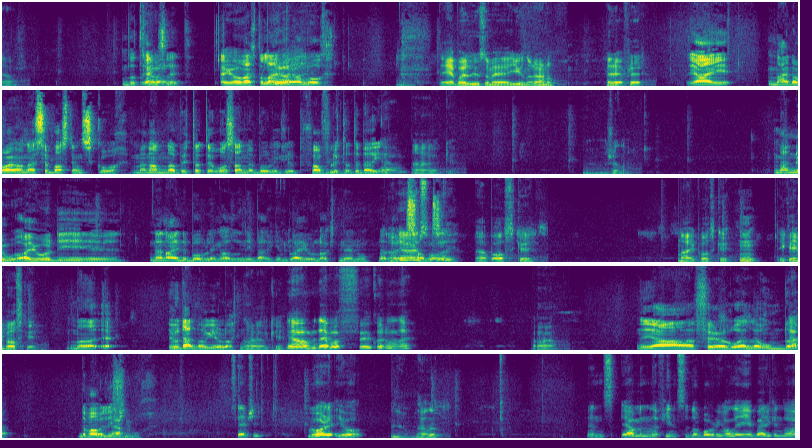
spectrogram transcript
ja. Det trengs Ja. litt. Jeg har vært alene Ja. i alle år. Det er bare du som er junior der nå. Eller er det flere? Jeg Nei, det var jo han der Sebastian Skaar, men han har bytta til Åsane bowlingklubb, for han flytta til Bergen. Ja. Ja, ja, ok. Ja, skjønner. Men nå har jo de Den ene bowlinghallen i Bergen ble jo lagt ned nå. Den Ja, jeg så det. Ja, på Askøy. Nei, på Askøy. Hmm? Ikke den på Askøy. Men, eh, jo, den òg er jo lagt ned. ned. ja, ok. ja, men det var før korona, det. Ah, ja. Ja, før eller under. Ja. Det var vel i Ja. fjor. Same shit. Men var det Jo, Ja, ja det, Men, ja, men finnes det noe bowlinghall i Bergen da?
